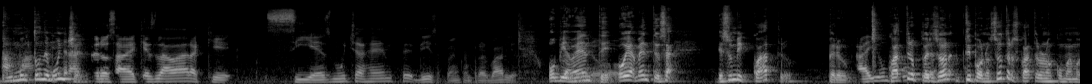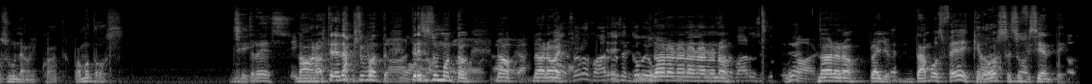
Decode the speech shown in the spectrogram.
por un montón de literal. moncha. Pero sabe que es la vara que si es mucha gente, di, se pueden comprar varias. Obviamente, Pero- obviamente. O sea, es un Big 4. Pero Hay un cuatro punto- personas. Tipo, nosotros cuatro no comemos una Big 4. Vamos dos. Sí. Tres. No, no, tres no, es un montón. No, tres es un no, montón. no, No, no, no, no, solo Fajardo se No, come no, no, no, no, no, no. uno. No, no, no, playo. Damos fe de que No, dos es dos, suficiente. dos.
